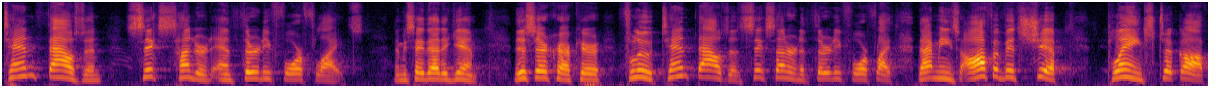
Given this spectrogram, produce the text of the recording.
10,000 634 flights. Let me say that again. This aircraft carrier flew 10,634 flights. That means off of its ship, planes took off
